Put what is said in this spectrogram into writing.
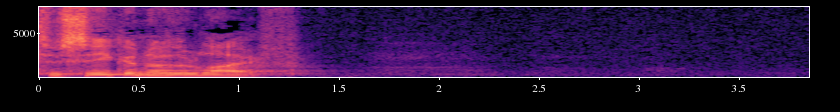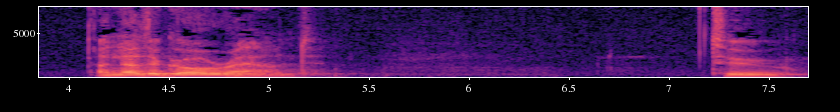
to seek another life, another go around, to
